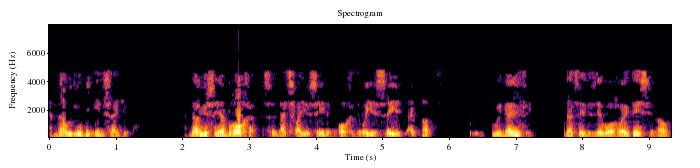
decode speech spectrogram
and now it will be inside you. Now you say a brocha. So that's why you say the brocha the way you say it. I'm not doing anything. That's why you say brocha like this, you know.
